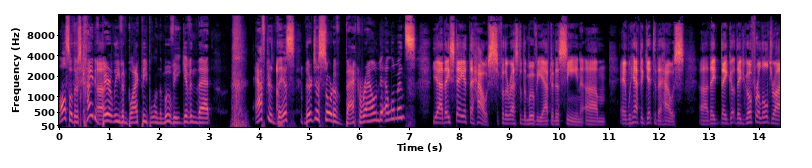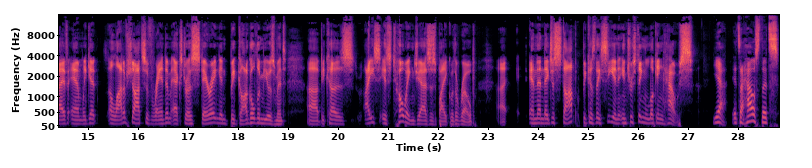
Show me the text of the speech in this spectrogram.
also, there's kind of Uh, barely even black people in the movie, given that after this, they're just sort of background elements. Yeah, they stay at the house for the rest of the movie after this scene. Um, and we have to get to the house. Uh, they they go they go for a little drive, and we get a lot of shots of random extras staring in begoggled amusement uh, because Ice is towing Jazz's bike with a rope. Uh, and then they just stop because they see an interesting looking house. Yeah, it's a house that's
